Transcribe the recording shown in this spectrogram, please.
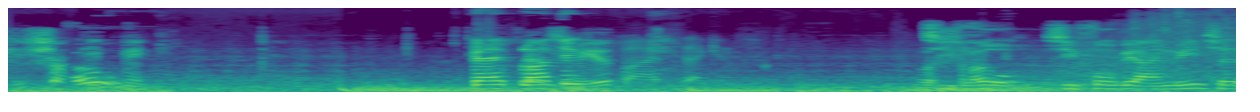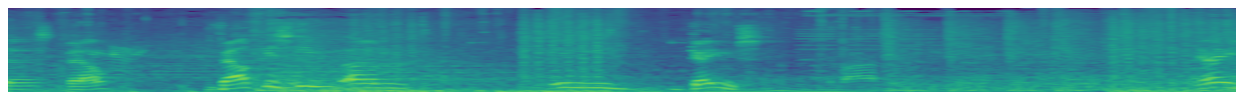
she shot Oh. at me. Okay, planting. mute. 5 seconds. Was. C4, C4 behind me, so that's Val. Valk is in, um, in games. Hey,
